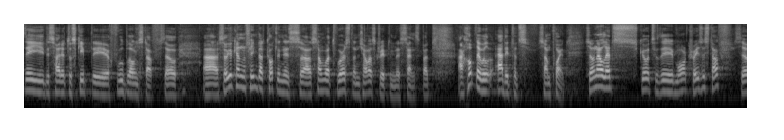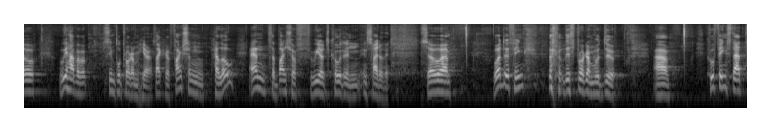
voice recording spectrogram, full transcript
they decided to skip the full-blown stuff. So, uh, so you can think that Kotlin is uh, somewhat worse than JavaScript in this sense. But I hope they will add it at some point. So now let's go to the more crazy stuff. So we have a simple program here, like a function hello and a bunch of weird code in, inside of it. So um, what do you think this program would do? Uh, Who thinks that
